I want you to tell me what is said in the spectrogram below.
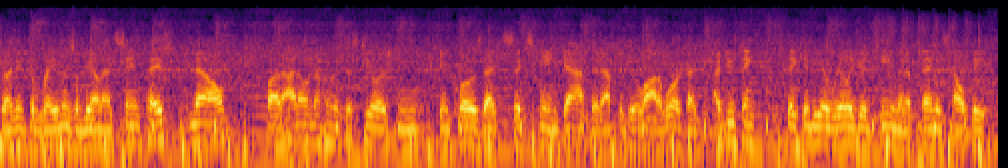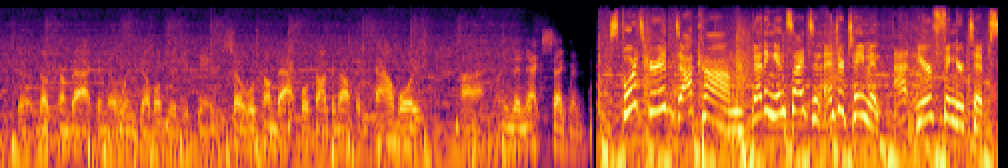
Do I think the Ravens will be on that same pace? No. But I don't know that the Steelers can, can close that six game gap. They'd have to do a lot of work. I, I do think they can be a really good team, and if Ben is healthy, they'll come back and they'll win double digit games. So we'll come back. We'll talk about the Cowboys uh, in the next segment. SportsGrid.com. Betting insights and entertainment at your fingertips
